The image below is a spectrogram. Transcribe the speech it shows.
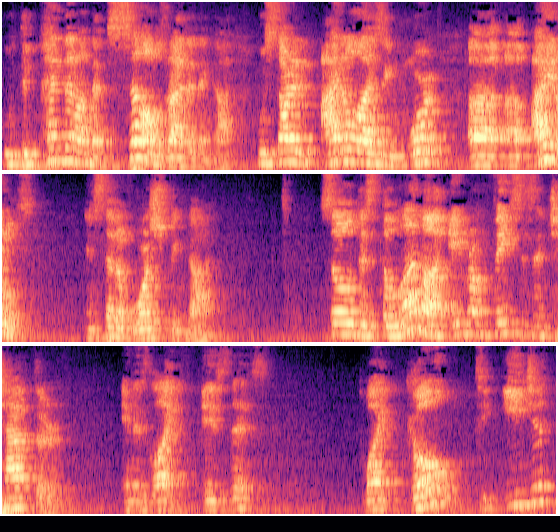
who depended on themselves rather than God, who started idolizing more uh, uh, idols instead of worshiping God. So, this dilemma Abram faces in chapter in his life is this Do I go to Egypt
